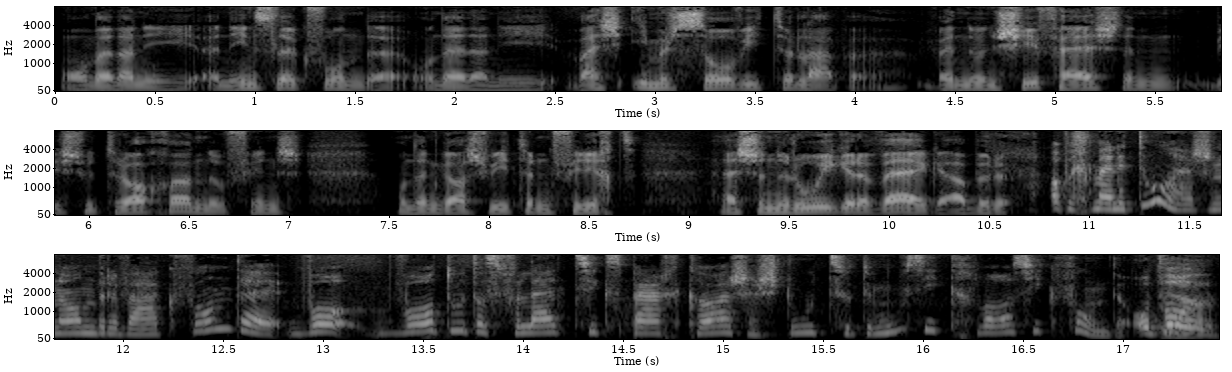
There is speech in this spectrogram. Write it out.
Und dann habe ich eine Insel gefunden und dann habe ich, weißt, immer so weiterleben. Wenn du ein Schiff hast, dann bist du trocken und du findest, und dann gehst du weiter und vielleicht hast du einen ruhigeren Weg. Aber, aber ich meine, du hast einen anderen Weg gefunden. Wo, wo du das Verletzungspech hast, hast du zu der Musik quasi gefunden. Obwohl,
